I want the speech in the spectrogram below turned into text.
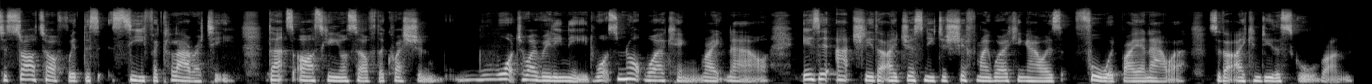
To start off with, this C for clarity. That's asking yourself the question, what do I really need? What's not working right now? Is it actually that I just need to shift my working hours forward by an hour so that I can do the school run?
